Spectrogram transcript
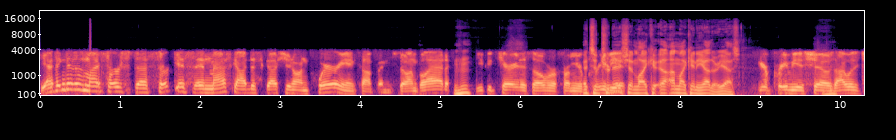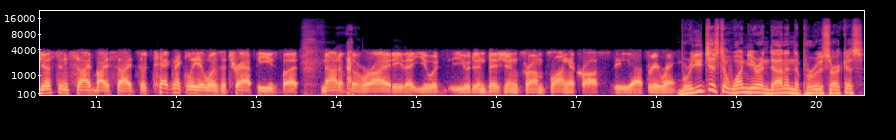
Yeah, I think this is my first uh, circus and mascot discussion on Query and Company. So I'm glad mm-hmm. you could carry this over from your. It's previous, a tradition, like uh, unlike any other. Yes. Your previous shows, I was just in side by side, so technically it was a trapeze, but not of the variety that you would you would envision from flying across the uh, three rings. Were you just a one year and done in the Peru circus?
